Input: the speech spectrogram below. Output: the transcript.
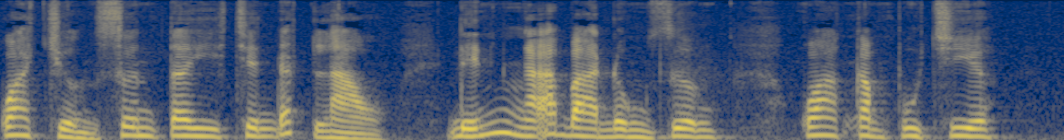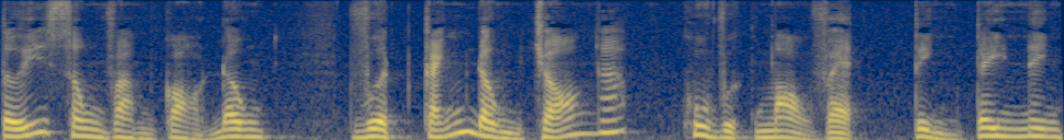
qua trường Sơn Tây trên đất Lào, đến ngã ba Đông Dương, qua Campuchia, tới sông Vàm Cỏ Đông, vượt cánh đồng chó ngáp, khu vực Mỏ Vẹt, tỉnh Tây Ninh,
